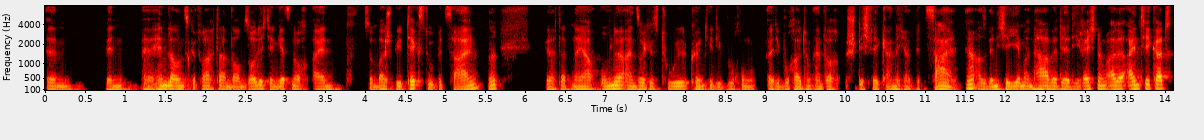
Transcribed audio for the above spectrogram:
Ähm, wenn äh, Händler uns gefragt haben, warum soll ich denn jetzt noch ein zum Beispiel Textu bezahlen? Ne? gesagt habe, naja, ohne ein solches Tool könnt ihr die Buchung, äh, die Buchhaltung einfach schlichtweg gar nicht mehr bezahlen. Ja? Also wenn ich hier jemanden habe, der die Rechnung alle eintickert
